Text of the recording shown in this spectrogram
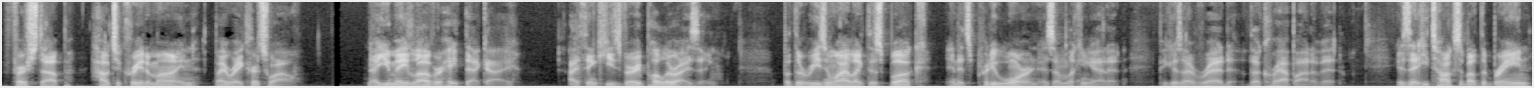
First up, How to Create a Mind by Ray Kurzweil. Now, you may love or hate that guy. I think he's very polarizing. But the reason why I like this book, and it's pretty worn as I'm looking at it, because I've read the crap out of it, is that he talks about the brain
